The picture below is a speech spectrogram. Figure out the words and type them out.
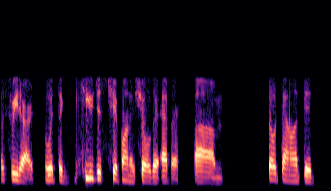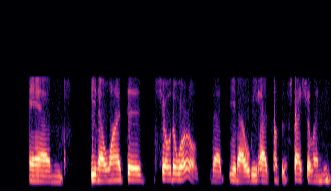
a sweetheart. with the hugest chip on his shoulder ever. Um, so talented, and you know wanted to show the world that you know we had something special. And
